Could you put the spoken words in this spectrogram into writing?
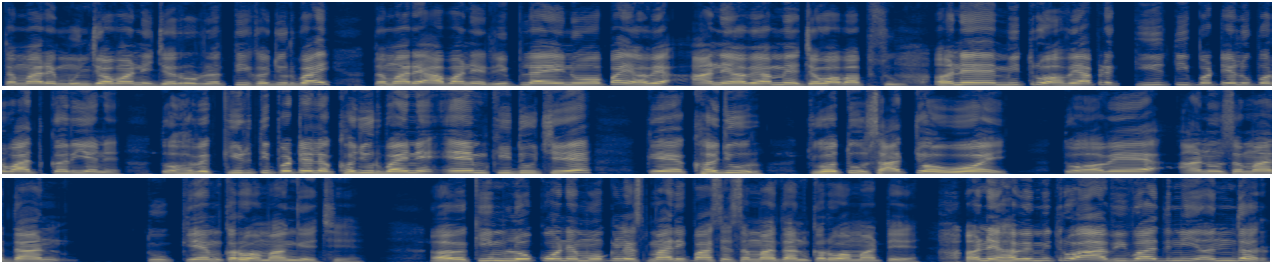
તમારે મૂંઝાવાની જરૂર નથી ખજૂરભાઈ, તમારે આવાને રિપ્લાય ન અપાય, હવે આને હવે અમે જવાબ આપશું. અને મિત્રો, હવે આપણે કીર્તિ પટેલ ઉપર વાત કરીએ ને, તો હવે કીર્તિ પટેલે ખજૂરભાઈને એમ કીધું છે કે, ખજૂર, જો તું સાચો હોય, તો હવે આનું સમાધાન તું કેમ કરવા માંગે છે? હવે કેમ લોકોને મોકલેશ મારી પાસે સમાધાન કરવા માટે. અને હવે મિત્રો, આ વિવાદની અંદર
